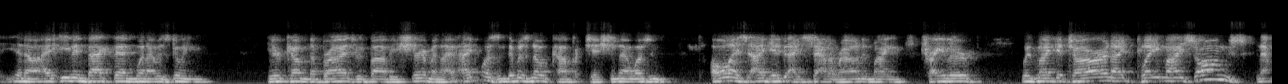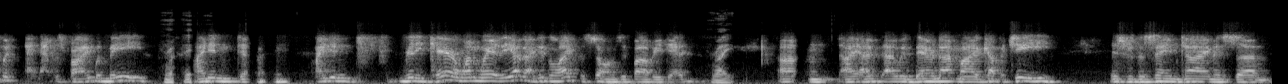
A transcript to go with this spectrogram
you know, I, even back then when I was doing here Come the Brides with Bobby Sherman. I, I wasn't, there was no competition. I wasn't, all I, I did, I sat around in my trailer with my guitar and I'd play my songs. And that was, that was fine with me. Right. I didn't, uh, I didn't really care one way or the other. I didn't like the songs that Bobby did. Right. Um, I, I, I was, they're not my cup of tea. This was the same time as, um,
